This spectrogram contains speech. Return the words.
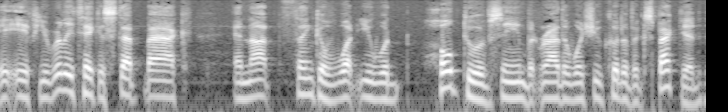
if you really take a step back and not think of what you would hope to have seen, but rather what you could have expected.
